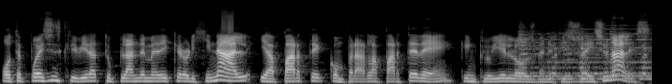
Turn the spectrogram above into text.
o te puedes inscribir a tu plan de Medicare original y aparte comprar la parte D que incluye los beneficios adicionales.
